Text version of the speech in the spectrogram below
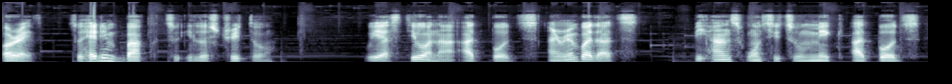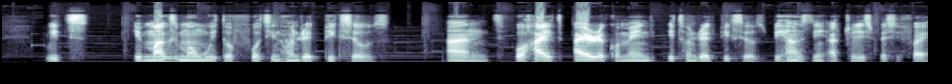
Alright, so heading back to Illustrator, we are still on our artboards and remember that Behance wants you to make artboards with a maximum width of 1400 pixels and for height I recommend 800 pixels. Behance didn't actually specify.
